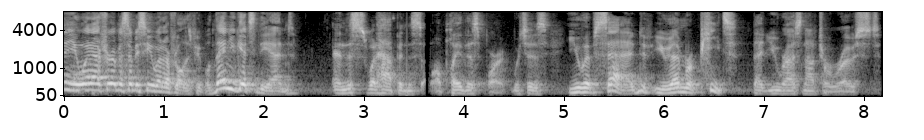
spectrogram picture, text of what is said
and you went after MSNBC, you went after all these people. Then you get to the end, and this is what happens. I'll play this part, which is you have said, you then repeat that you were asked not to roast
